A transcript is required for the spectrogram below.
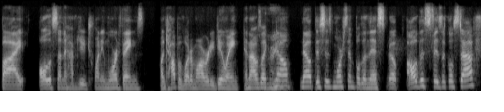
by all of a sudden I have to do 20 more things on top of what I'm already doing. And I was like, right. no, nope, this is more simple than this. Nope, all this physical stuff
